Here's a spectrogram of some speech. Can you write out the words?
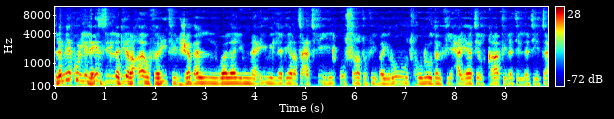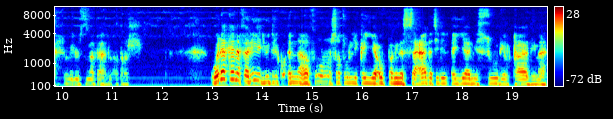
لم يكن للعز الذي رآه فريد في الجبل ولا للنعيم الذي رتعت فيه الأسرة في بيروت خلودا في حياة القافلة التي تحمل اسم فهد الأطرش. ولا كان فريد يدرك أنها فرصة لكي يعب من السعادة للأيام السود القادمة.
